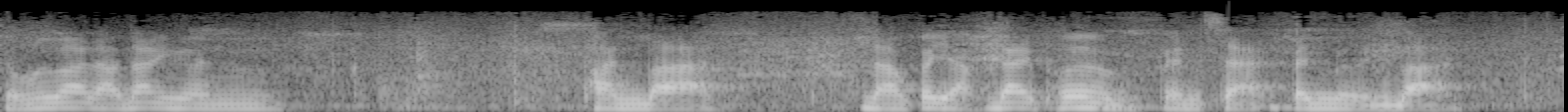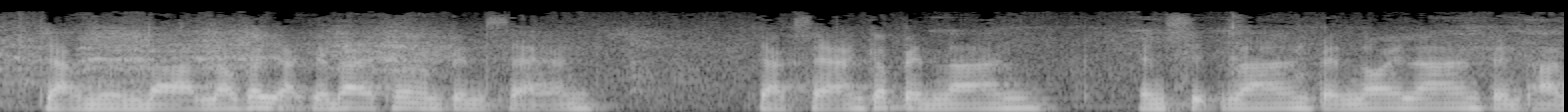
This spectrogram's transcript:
สมมติว่าเราได้เงินพันบาท เราก็อยากได้เพิ่มเป็นแสนเป็นหมื่นบาท จากหมื่นบาทเราก็อยากจะได้เพิ่มเป็นแสน จากแสนก็เป็นล้าน เป็นสิบล้าน เป็นร้อยล้าน เป็นพัน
